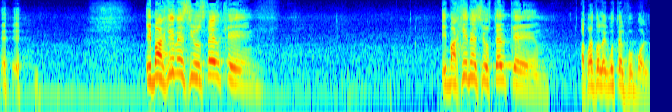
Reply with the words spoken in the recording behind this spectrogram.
imagínese usted que, imagínese usted que, ¿a cuánto le gusta el fútbol?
